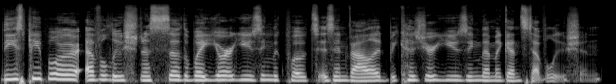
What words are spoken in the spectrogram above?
these people are evolutionists, so the way you're using the quotes is invalid because you're using them against evolution.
